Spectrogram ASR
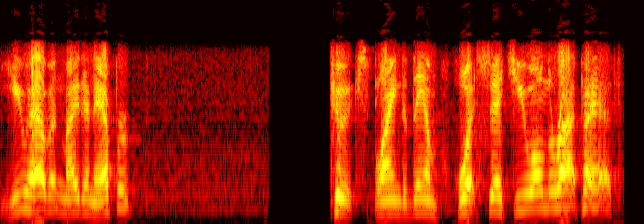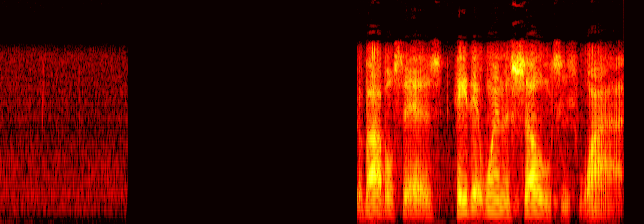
you haven't made an effort to explain to them what sets you on the right path? The Bible says, He that winneth souls is wise.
